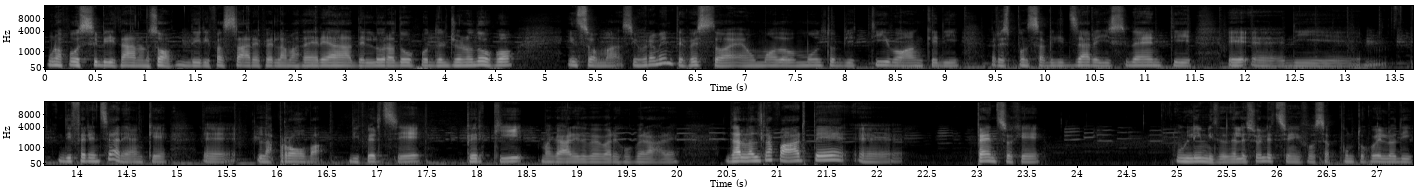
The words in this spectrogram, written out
una possibilità, non so, di ripassare per la materia dell'ora dopo o del giorno dopo Insomma, sicuramente questo è un modo molto obiettivo anche di responsabilizzare gli studenti e eh, di differenziare anche eh, la prova di per sé per chi magari doveva recuperare. Dall'altra parte, eh, penso che un limite delle sue lezioni fosse appunto quello di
